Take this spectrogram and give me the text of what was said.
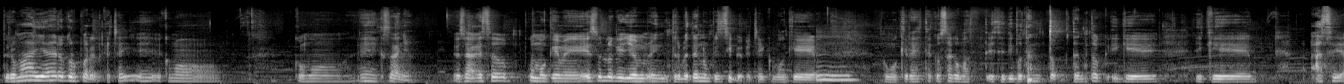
pero más allá de lo corporal, ¿cachai? Es como, como, es extraño. O sea, eso como que me, eso es lo que yo me interpreté en un principio, ¿cachai? Como que, Mm. como que era esta cosa como este tipo tanto, tanto y que, y que hace,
